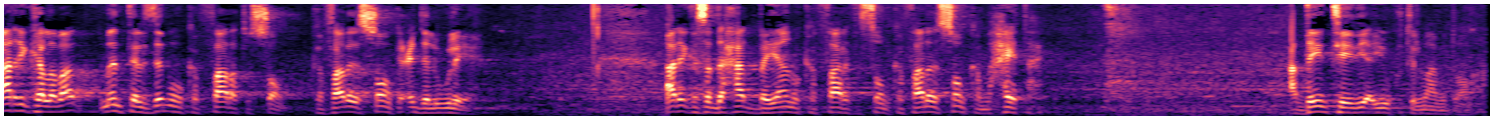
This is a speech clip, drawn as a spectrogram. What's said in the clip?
arrinka labaad man talzamahu kafaaratu soom kafaaradii soomka cidda lagu leeyahay. Arrinka saddexaad bayaanu kafaarati soom kafaaradii soomka maxay tahay? Caddaynteedii ayuu ku tilmaami doonaa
